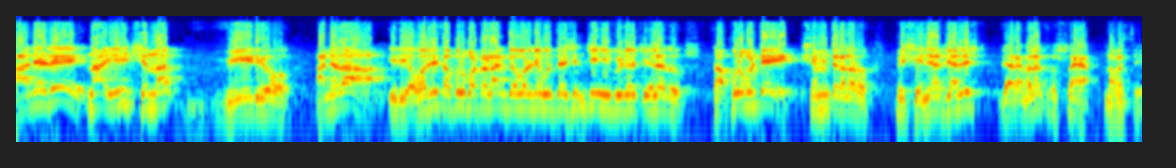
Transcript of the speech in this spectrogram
అనేది నా ఈ చిన్న వీడియో. అనరా ఇది ఎవరిని తప్పులు పట్టడానికి ఎవరిని ఉద్దేశించి ఈ వీడియో చేయలేదు? తప్పులు ఉంటే క్షమించగలరు. మీ సీనియర్ జర్నలిస్ట్ దేరంగల కృష్ణయ్య. నమస్తే.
